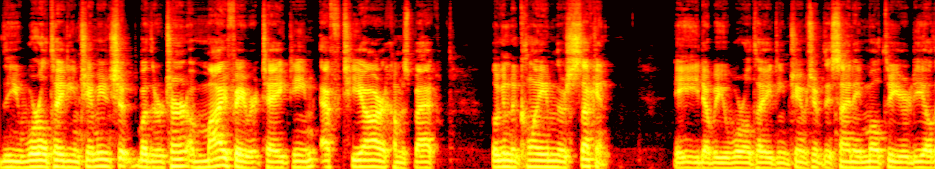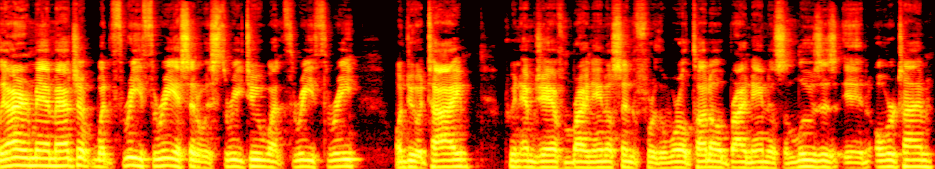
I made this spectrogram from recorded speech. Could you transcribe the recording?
the World Tag Team Championship, but the return of my favorite tag team, FTR, comes back looking to claim their second AEW World Tag Team Championship. They signed a multi year deal. The Iron Man matchup went 3 3. I said it was 3 2, went 3 3. Went to a tie between MJF and Bryan Danielson for the world title. Bryan Danielson loses in overtime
